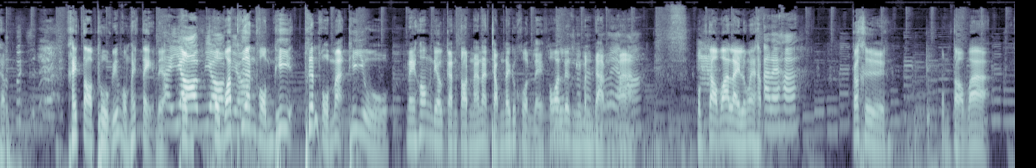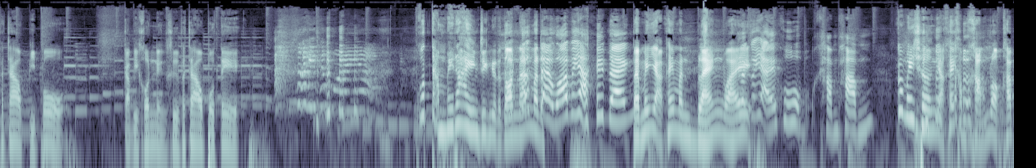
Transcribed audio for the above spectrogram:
ครับ ใครตอบถูกนี่ผมให้เตะเลยอะอะผมยอมยอมผมว่ายอมเพื่อนผมที่เพื่อนผมอะที่อยู่ในห้องเดียวกันตอนนั้นอะจำได้ทุกคนเลย เพราะว่าเรื่องนี้มันดังมาก ผมตอบว่าอะไรรู้ไหมครับ อะไรคะก็คือ ผมตอบว่าพระเจ้าปีโป้กับอีกคนหนึ่งคือพระเจ้าโปเต้ ก็จำไม่ได้จริงๆเนี่ยแต่ตอนนั้นมันแต่ว่าไม่อยากให้แบงค์แต่ไม่อยากให้มันแบงค์ไว้แล้วก็อยากให้ครูขำก็ไม่เชิงอยากให้ขำๆหรอกครับ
